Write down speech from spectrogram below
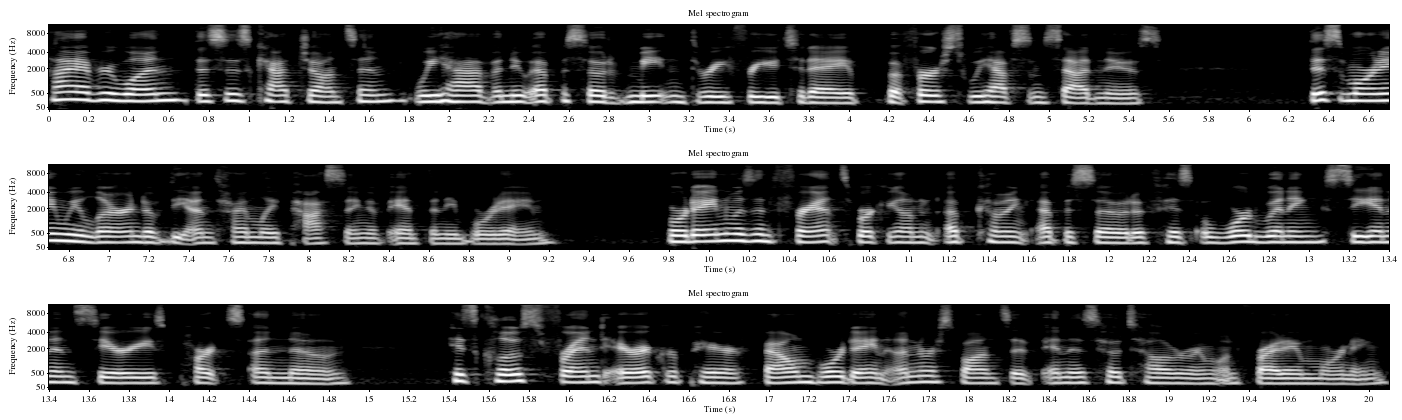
Hi, everyone. This is Kat Johnson. We have a new episode of Meat and Three for you today, but first, we have some sad news. This morning, we learned of the untimely passing of Anthony Bourdain. Bourdain was in France working on an upcoming episode of his award winning CNN series Parts Unknown his close friend Eric Ripert found Bourdain unresponsive in his hotel room on Friday morning.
